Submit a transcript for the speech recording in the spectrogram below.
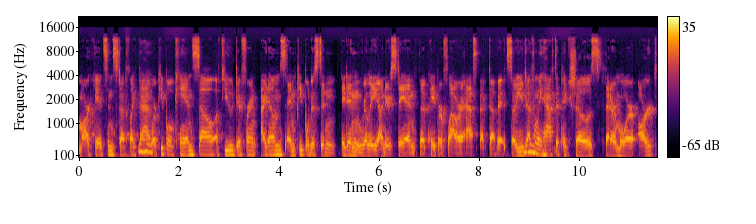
markets and stuff like that Mhm. where people can sell a few different items and people just didn't they didn't really understand the paper flower aspect of it so you Mhm. definitely have to pick shows that are more art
